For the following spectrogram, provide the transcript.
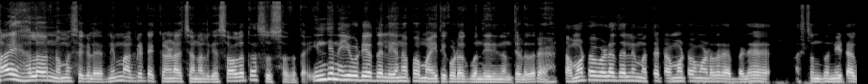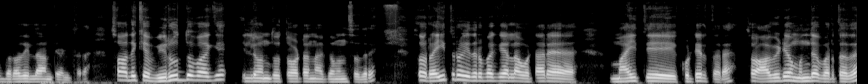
ಹಾಯ್ ಹಲೋ ನಮಸ್ತೆಗಳೇ ನಿಮ್ಮ ಅಗ್ರಿಟೆಕ್ ಕನ್ನಡ ಚಾನಲ್ಗೆ ಸ್ವಾಗತ, ಸುಸ್ವಾಗತ. ಇಂದಿನ ಈ ವಿಡಿಯೋದಲ್ಲಿ ಏನಪ್ಪ ಮಾಹಿತಿ ಕೊಡೋಕೆ ಬಂದಿದ್ದೀನಿ ಅಂತ ಹೇಳಿದ್ರೆ, ಟೊಮೊಟೊ ಬೆಳೆದಲ್ಲಿ ಮತ್ತೆ ಟೊಮೊಟೊ ಮಾಡಿದ್ರೆ ಬೆಳೆ ಅಷ್ಟೊಂದು ನೀಟಾಗಿ ಬರೋದಿಲ್ಲ ಅಂತ ಹೇಳ್ತಾರೆ. ಸೊ ಅದಕ್ಕೆ ವಿರುದ್ಧವಾಗಿ ಇಲ್ಲಿ ಒಂದು ತೋಟನ ಗಮನಿಸಿದ್ರೆ ಸೊ ರೈತರು ಇದ್ರ ಬಗ್ಗೆ ಎಲ್ಲ ಒಟ್ಟಾರೆ ಮಾಹಿತಿ ಕೊಟ್ಟಿರ್ತಾರೆ. ಸೊ ಆ ವಿಡಿಯೋ ಮುಂದೆ ಬರ್ತದೆ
